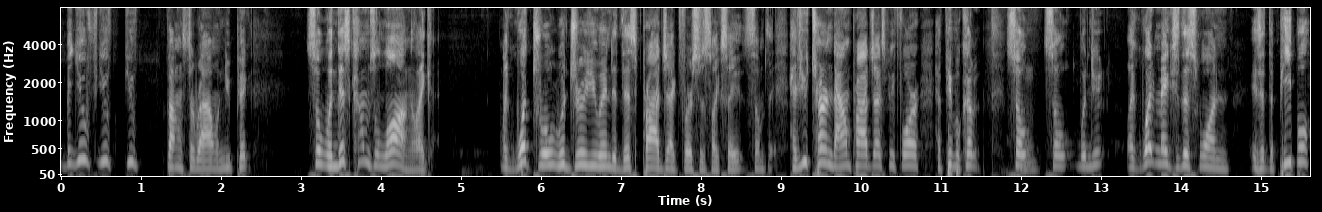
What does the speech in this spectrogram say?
but you've you've you've bounced around when you pick. So when this comes along, like like what drew what drew you into this project versus like say something have you turned down projects before have people come so mm-hmm. so when you like what makes this one is it the people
